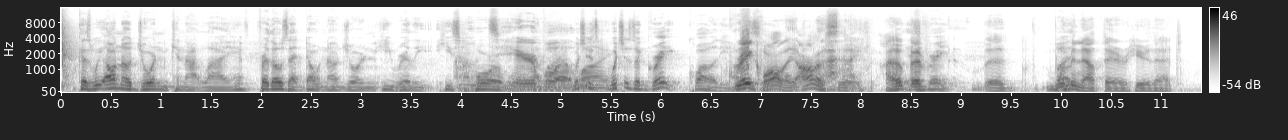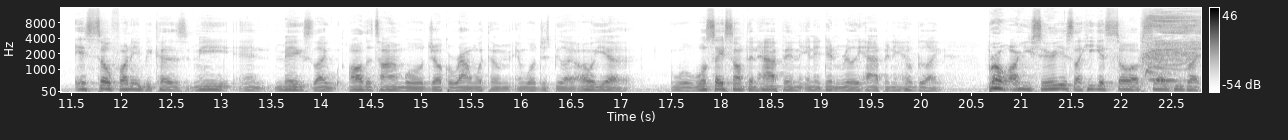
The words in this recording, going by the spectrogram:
because we all know Jordan cannot lie. And for those that don't know Jordan, he really he's I'm horrible, terrible lying, at which lying. is which is a great quality. Great honestly. quality, Like, honestly. I, hope it's every, great. uh, women out there hear that. It's so funny because me and Migs like all the time we'll joke around with him and we'll just be like, oh yeah, we'll we'll say something happened and it didn't really happen and he'll be like, bro, are you serious? Like he gets so upset. He's like,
